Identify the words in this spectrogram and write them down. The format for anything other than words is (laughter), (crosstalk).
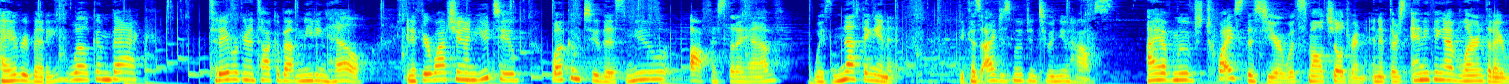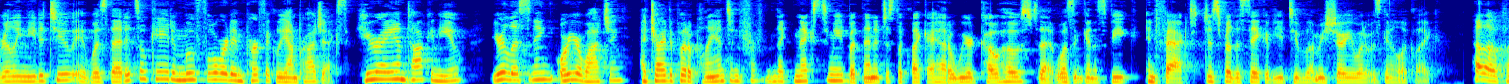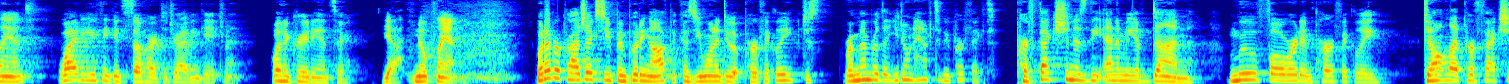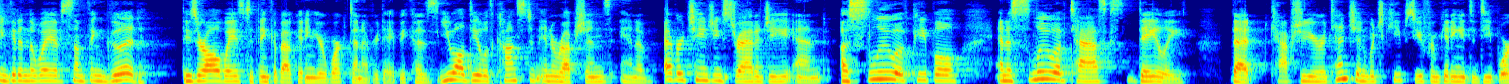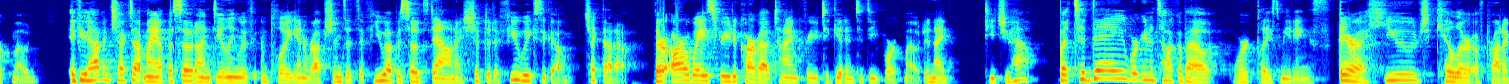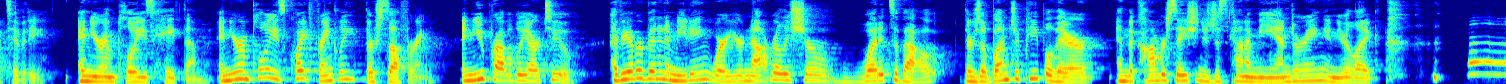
Hi, everybody. Welcome back. Today, we're going to talk about meeting hell. And if you're watching on YouTube, welcome to this new office that I have with nothing in it because I just moved into a new house. I have moved twice this year with small children, and if there's anything I've learned that I really needed to, it was that it's okay to move forward imperfectly on projects. Here I am talking to you. You're listening or you're watching. I tried to put a plant in for, like next to me, but then it just looked like I had a weird co-host that wasn't going to speak. In fact, just for the sake of YouTube, let me show you what it was going to look like. Hello, plant. Why do you think it's so hard to drive engagement? What a great answer. Yeah, no plant. Whatever projects you've been putting off because you want to do it perfectly, just remember that you don't have to be perfect. Perfection is the enemy of done. Move forward imperfectly. Don't let perfection get in the way of something good. These are all ways to think about getting your work done every day because you all deal with constant interruptions and an ever changing strategy and a slew of people and a slew of tasks daily that capture your attention, which keeps you from getting into deep work mode. If you haven't checked out my episode on dealing with employee interruptions, it's a few episodes down. I shipped it a few weeks ago. Check that out. There are ways for you to carve out time for you to get into deep work mode, and I teach you how. But today we're going to talk about workplace meetings. They're a huge killer of productivity and your employees hate them. And your employees, quite frankly, they're suffering. And you probably are too. Have you ever been in a meeting where you're not really sure what it's about? There's a bunch of people there and the conversation is just kind of meandering and you're like, (laughs)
